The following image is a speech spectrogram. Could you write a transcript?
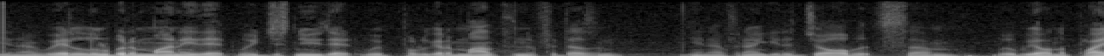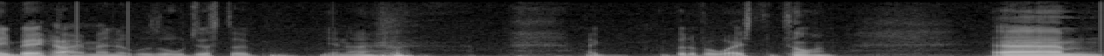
you know, we had a little bit of money that we just knew that we've probably got a month, and if it doesn't, you know, if we don't get a job, it's um, we'll be on the plane back home, and it was all just a, you know, a bit of a waste of time. Um,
